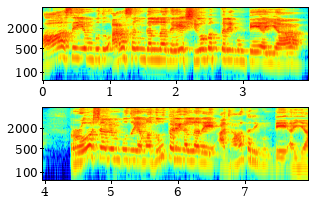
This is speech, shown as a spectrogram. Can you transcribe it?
ಆಸೆ ಎಂಬುದು ಅರಸಂಗಲ್ಲದೆ ಶಿವಭಕ್ತರಿಗುಂಟೆ ಅಯ್ಯ. ರೋಷವೆಂಬುದು ಯಮದೂತರಿಗಲ್ಲದೆ ಅಜಾತರಿಗುಂಟೆ ಅಯ್ಯ.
